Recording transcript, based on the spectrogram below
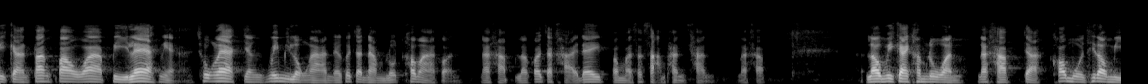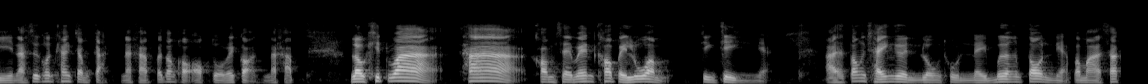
มีการตั้งเป้าว่าปีแรกเนี่ยช่วงแรกยังไม่มีโรงงานเนี่ยก็จะนำรถเข้ามาก่อนนะครับแล้วก็จะขายได้ประมาณสัก 3,000 คันนะครับเรามีการคำนวณนะครับจากข้อมูลที่เรามีนะซึ่งค่อนข้างจำกัดนะครับ ก็ต้องขอออกตัวไว้ก่อนนะครับ เราคิดว่า ถ้าคอมเซเว่นเข้าไปร่วมจริง ๆ เนี่ย อาจจะต้องใช้เงินลงทุนในเบื้องต้นเนี่ยประมาณสัก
